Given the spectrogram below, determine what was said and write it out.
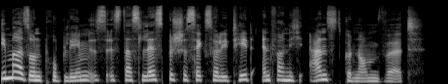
immer so ein Problem ist, ist, dass lesbische Sexualität einfach nicht ernst genommen wird.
